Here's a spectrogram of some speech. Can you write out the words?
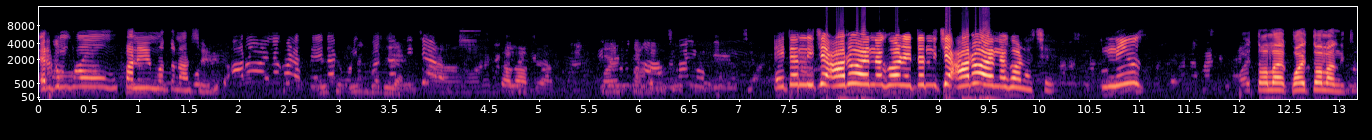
এরকম কোনো পানির মতন আছে। এটার নিচে আরও আয়না ঘর এটার নিচে আরও আয়না ঘর আছে। নিউজ কয় তলায় কয় নিচে?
